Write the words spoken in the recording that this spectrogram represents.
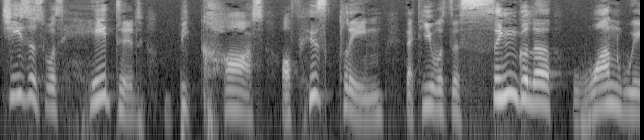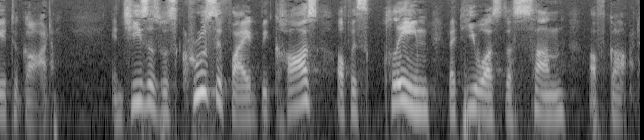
Jesus was hated because of his claim that he was the singular one way to God. And Jesus was crucified because of his claim that he was the Son of God.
